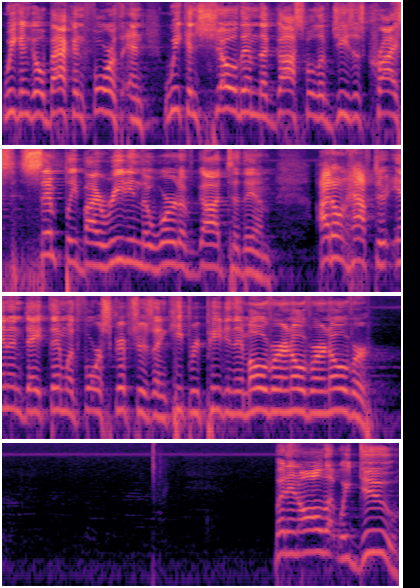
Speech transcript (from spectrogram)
we can go back and forth, and we can show them the gospel of Jesus Christ simply by reading the Word of God to them. I don't have to inundate them with four scriptures and keep repeating them over and over and over. But in all that we do,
